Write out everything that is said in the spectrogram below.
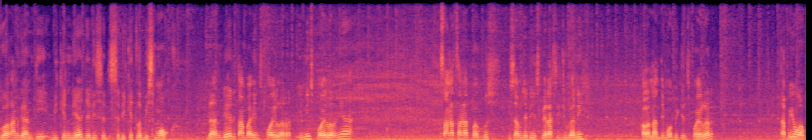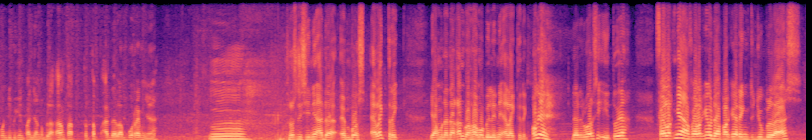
Gue akan ganti bikin dia jadi sedikit lebih smoke dan dia ditambahin spoiler. Ini spoilernya sangat-sangat bagus bisa menjadi inspirasi juga nih kalau nanti mau bikin spoiler. Tapi walaupun dibikin panjang ke belakang tetap ada lampu remnya. Hmm, terus di sini ada emboss elektrik yang menandakan bahwa mobil ini elektrik. Oke dari luar sih itu ya. Velgnya velgnya udah pakai ring 17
